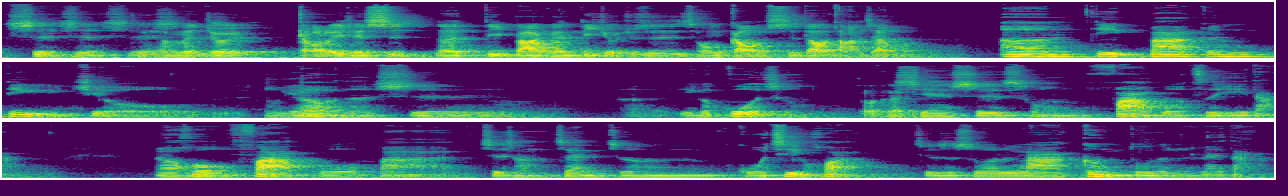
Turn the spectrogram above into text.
是是是，他们就搞了一些事。那第八跟第九就是从搞事到打仗嘛。嗯，第八跟第九主要的是呃一个过程。OK，先是从法国自己打，然后法国把这场战争国际化，就是说拉更多的人来打，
